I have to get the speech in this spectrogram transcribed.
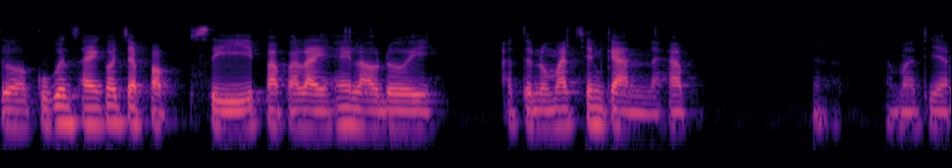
ตัว Google Site ก็จะปรับสีปรับอะไรให้เราโดยอัตโนมัติเช่นกันนะครับ สามารถที่จะ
